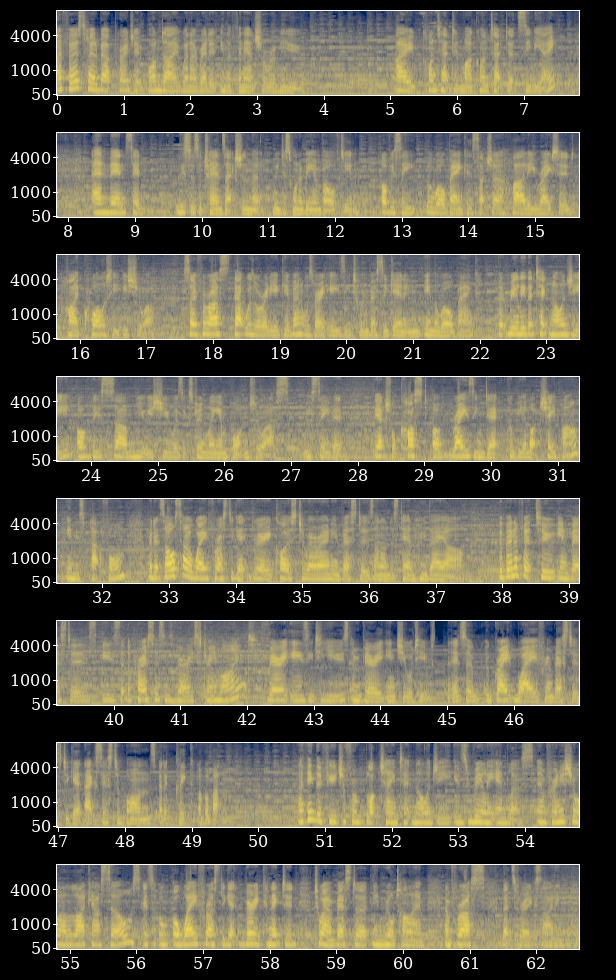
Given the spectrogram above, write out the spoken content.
I first heard about Project Bond-i when I read it in the Financial Review. I contacted my contact at CBA and then said, this is a transaction that we just want to be involved in. Obviously, the World Bank is such a highly rated, high quality issuer. So for us, that was already a given. It was very easy to invest again in, in the World Bank. But really, the technology of this um, new issue was extremely important to us. We see that the actual cost of raising debt could be a lot cheaper in this platform, but it's also a way for us to get very close to our own investors and understand who they are. The benefit to investors is that the process is very streamlined, very easy to use and very intuitive. It's a, great way for investors to get access to bonds at a click of a button. I think the future for blockchain technology is really endless, and for an issuer like ourselves, it's a, a, way for us to get very connected to our investor in real time, and for us, that's very exciting.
